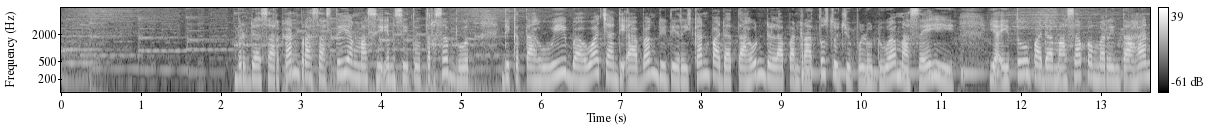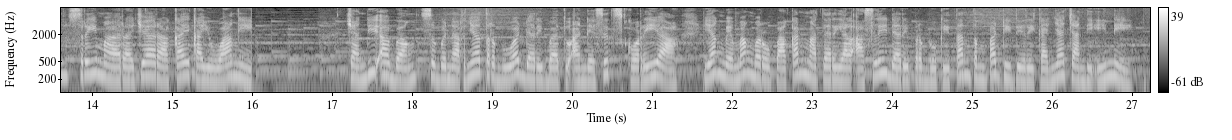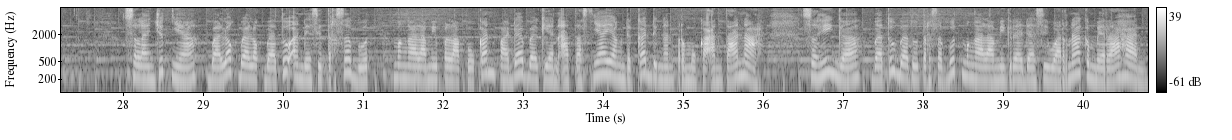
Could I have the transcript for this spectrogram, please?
Berdasarkan prasasti yang masih in situ tersebut, diketahui bahwa Candi Abang didirikan pada tahun 872 Masehi, yaitu pada masa pemerintahan Sri Maharaja Rakai Kayuwangi. Candi Abang sebenarnya terbuat dari batu andesit skoria yang memang merupakan material asli dari perbukitan tempat didirikannya candi ini. Selanjutnya, balok-balok batu andesit tersebut mengalami pelapukan pada bagian atasnya yang dekat dengan permukaan tanah, sehingga batu-batu tersebut mengalami gradasi warna kemerahan.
